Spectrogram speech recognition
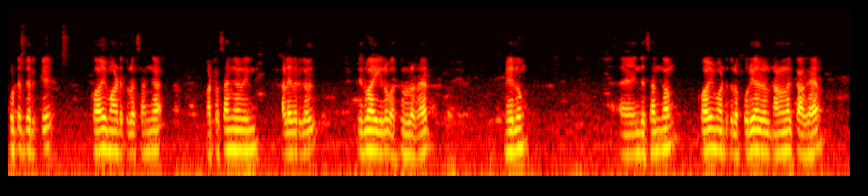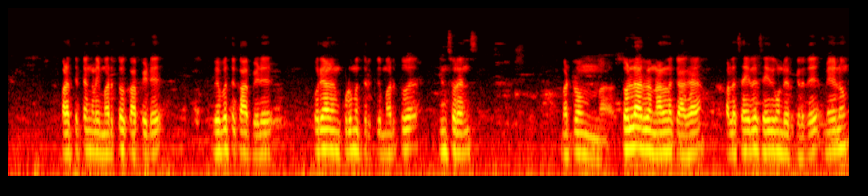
கூட்டத்திற்கு கோவை மாவட்டத்தில் சங்க மற்ற சங்கங்களின் தலைவர்கள் நிர்வாகிகள் வந்துள்ளனர். மேலும் இந்த சங்கம் கோவை மாவட்டத்தில் பொறியாளர்கள் நலனுக்காக பல திட்டங்களை மருத்துவ காப்பீடு விபத்து காப்பீடு பொறியாளரின் குடும்பத்திற்கு மருத்துவ இன்சூரன்ஸ் மற்றும் தொழிலாளர்கள் நலனுக்காக பல செயல்களை செய்து கொண்டிருக்கிறது. மேலும்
